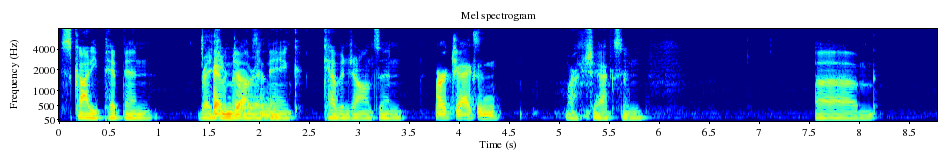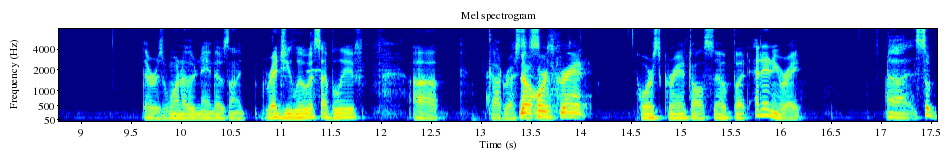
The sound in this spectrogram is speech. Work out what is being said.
Scottie Pippen, Reggie Kevin Miller, Johnson. I think, Kevin Johnson, Mark Jackson. Mark Jackson. Um, there was one other name that was on Reggie Lewis, I believe. Uh, God rest No. Horace Grant. Horace Grant also. But at any rate, uh, so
